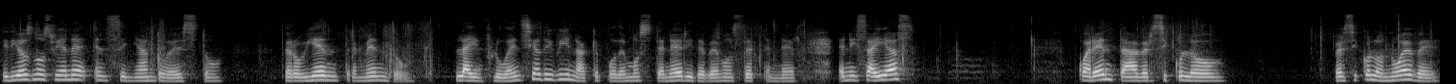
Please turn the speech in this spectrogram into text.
Y Dios nos viene enseñando esto, pero bien tremendo, la influencia divina que podemos tener y debemos de tener. En Isaías 40, versículo, versículo 9,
